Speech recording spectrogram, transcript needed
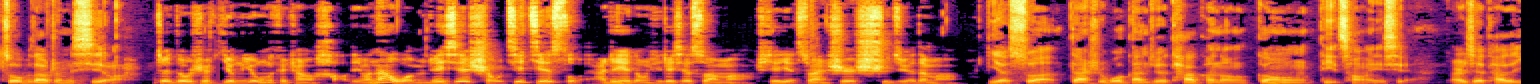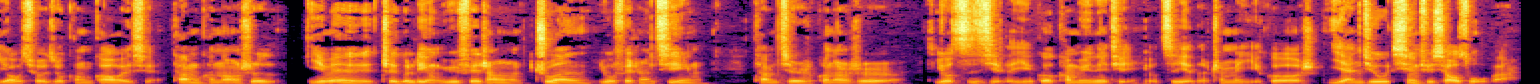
做不到这么细了，这都是应用的非常好的地方。那我们这些手机解锁呀，这些东西，这些算吗？这些也算是视觉的吗？也算，但是我感觉它可能更底层一些，而且它的要求就更高一些。他们可能是因为这个领域非常专又非常精，他们其实可能是有自己的一个 community，有自己的这么一个研究兴趣小组吧。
